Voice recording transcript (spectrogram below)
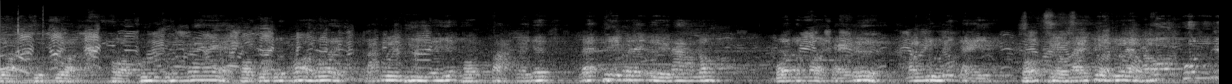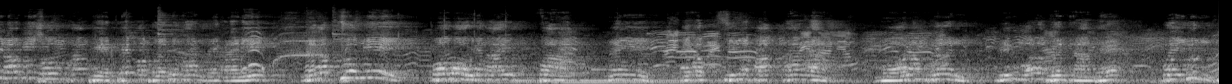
ยอดสุดยอดขอบคุณคุณแม่ ขอบคุณคุณพ่อด้วยหลังเวทีเยอะๆผมฝากเยอะๆและที่ไม่ได้เอ่ยนามเนาะบนต้องปล่อยใจเด้อมันอยู่ในใจสองเสียวสายจวดด้วยแล้วคขรับอบคุณพี่น้องที่ชมทางเพจเพชรบันเทิงทุกท่านในขณะนี้นะครับช่วงนี้พอบอกยังไงฝากในนะครับศิลปะทางด้านหมอลำเพลินหรือหมอลำเพลินนาดแท้วัยรุ่นพ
